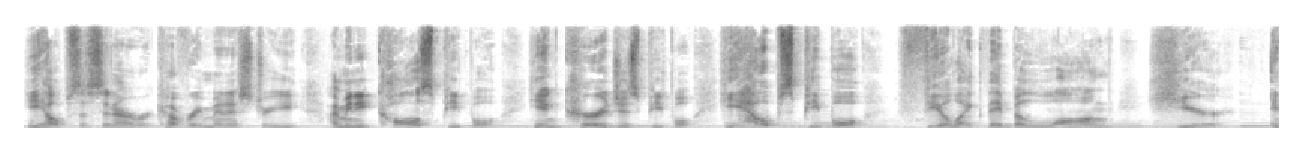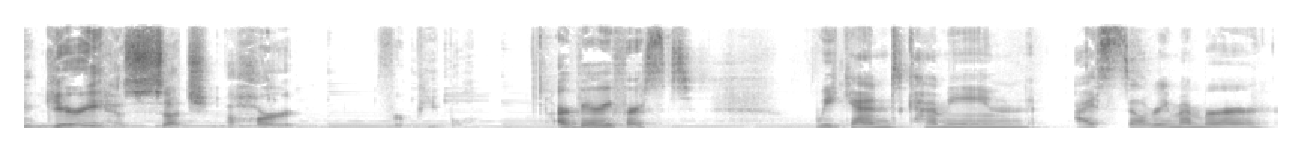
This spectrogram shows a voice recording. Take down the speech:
he helps us in our recovery ministry. I mean, he calls people, he encourages people, he helps people feel like they belong here. And Gary has such a heart for people. Our very first weekend coming, I still remember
